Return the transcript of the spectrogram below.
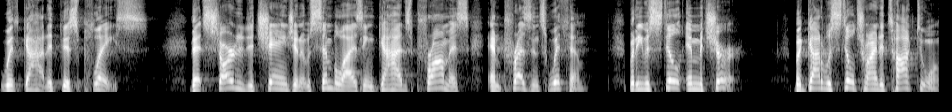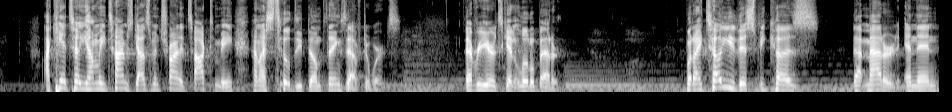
with God at this place that started to change, and it was symbolizing God's promise and presence with him. But he was still immature but God was still trying to talk to him. I can't tell you how many times God's been trying to talk to me, and I still do dumb things afterwards. Every year it's getting a little better. But I tell you this because that mattered. And then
